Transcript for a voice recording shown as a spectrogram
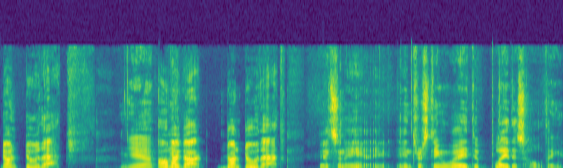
don't do that. Yeah. Oh my god, don't do that. It's an I- interesting way to play this whole thing.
